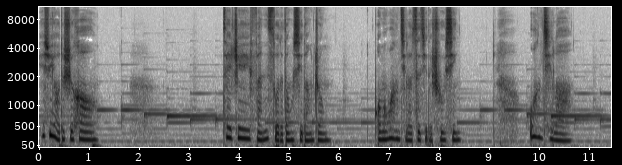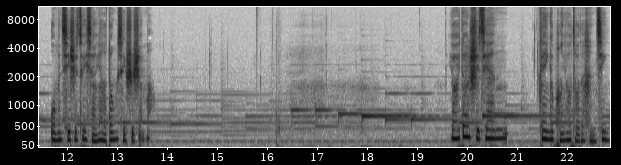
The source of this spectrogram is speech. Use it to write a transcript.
也许有的时候，在这繁琐的东西当中，我们忘记了自己的初心，忘记了我们其实最想要的东西是什么。有一段时间，跟一个朋友走得很近，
